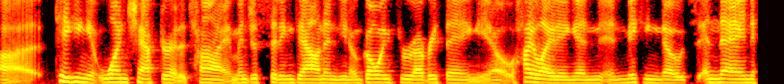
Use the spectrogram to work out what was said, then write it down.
uh, taking it one chapter at a time and just sitting down and you know going through everything you know highlighting and and making notes. And then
